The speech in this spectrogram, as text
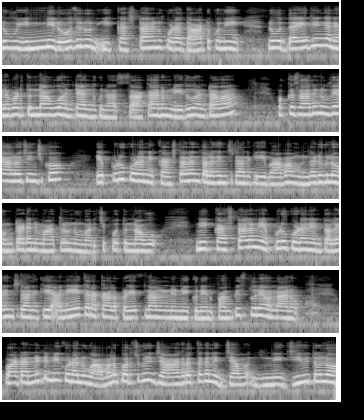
నువ్వు ఇన్ని రోజులు ఈ కష్టాలను కూడా దాటుకుని నువ్వు ధైర్యంగా నిలబడుతున్నావు అంటే అందుకు నా సహకారం లేదు అంటావా? ఒక్కసారి నువ్వే ఆలోచించుకో. ఎప్పుడూ కూడా నీ కష్టాలను తొలగించడానికి ఈ బాబా ముందడుగులో ఉంటాడని మాత్రం నువ్వు మర్చిపోతున్నావు. నీ కష్టాలను ఎప్పుడూ కూడా నేను తొలగించడానికి అనేక రకాల ప్రయత్నాలను నీకు నేను పంపిస్తూనే ఉన్నాను. వాటన్నిటినీ కూడా నువ్వు అమలుపరుచుకుని జాగ్రత్తగా నీ నీ జీవితంలో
